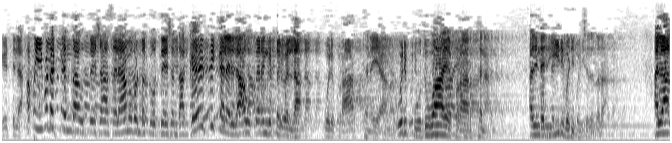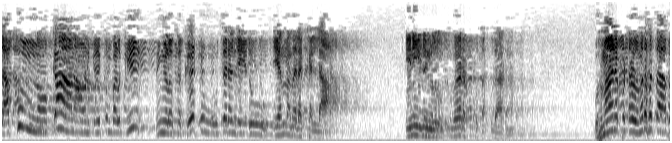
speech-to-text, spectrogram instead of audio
കേട്ടില്ല. അപ്പൊ ഇവിടൊക്കെ എന്താ ഉദ്ദേശം? ആ സലാമ കൊണ്ടൊക്കെ ഉദ്ദേശം എന്താ? കേൾപ്പിക്കലല്ല ഉത്തരം കിട്ടലുമല്ല. ഒരു പ്രാർത്ഥനയാണ് ഒരു പൊതുവായ പ്രാർത്ഥന. അതിന്റെ രീതി പഠിപ്പിച്ചത് എന്നതാണ്. അല്ലാതെ അക്കും നോക്കാൻ അവൻ കേൾക്കുമ്പോൾക്ക് നിങ്ങളൊക്കെ കേട്ടു ഉത്തരം ചെയ്തു എന്ന നിലക്കല്ല. ഇനി നിങ്ങൾ വേറെ ഉദാഹരണം. ബഹുമാനപ്പെട്ട ഉമർഹത്താബ്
